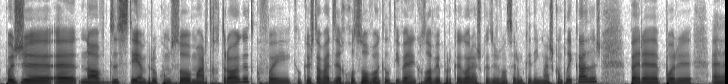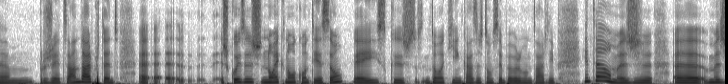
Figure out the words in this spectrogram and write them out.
Depois, uh, uh, 9 de setembro, começou Marte retrógrado, que foi aquilo que eu estava a dizer, resolvam aquilo que tiverem que resolver, porque agora as coisas vão ser um bocadinho mais complicadas para pôr uh, projetos a andar. Portanto, as coisas não é que não aconteçam, é isso que então aqui em casa estão sempre a perguntar, tipo, então, mas, mas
